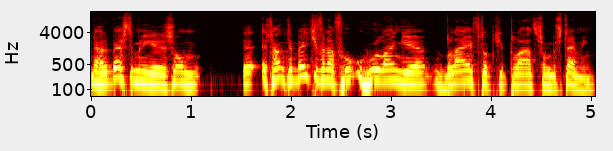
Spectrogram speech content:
Nou, de beste manier is om... eh, Het hangt een beetje vanaf hoe, lang je blijft op je plaats van bestemming.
